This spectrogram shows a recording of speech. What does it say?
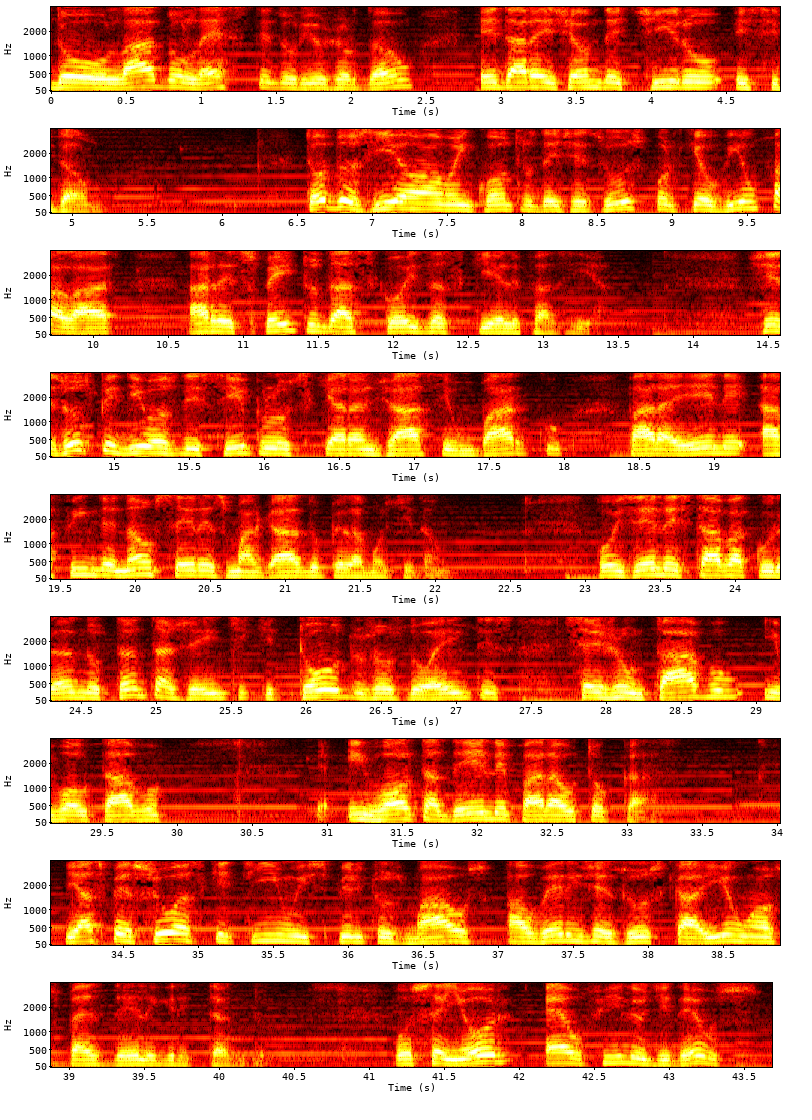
do lado leste do Rio Jordão e da região de Tiro e Sidão Todos iam ao encontro de Jesus porque ouviam falar a respeito das coisas que ele fazia. Jesus pediu aos discípulos que arranjassem um barco para ele a fim de não ser esmagado pela multidão. Pois ele estava curando tanta gente que todos os doentes se juntavam e voltavam em volta dele para o tocar. E as pessoas que tinham espíritos maus, ao verem Jesus, caíam aos pés dele, gritando: O Senhor é o Filho de Deus?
